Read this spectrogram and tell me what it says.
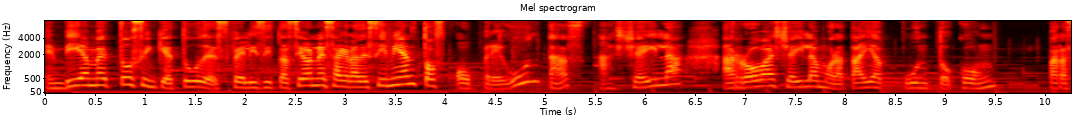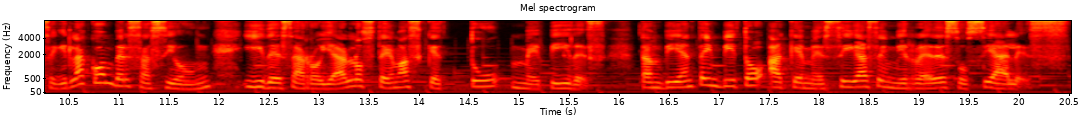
Envíame tus inquietudes, felicitaciones, agradecimientos o preguntas a sheila para seguir la conversación y desarrollar los temas que tú me pides. También te invito a que me sigas en mis redes sociales.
